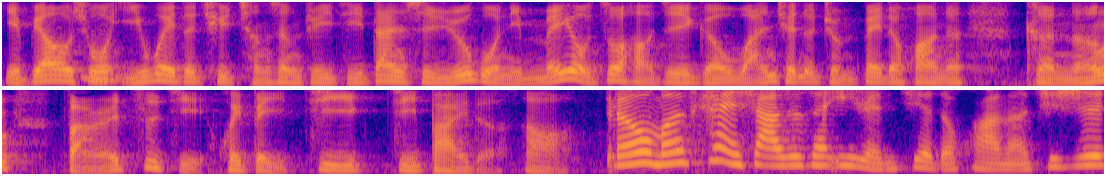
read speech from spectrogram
也不要说一味的去乘胜追击，但是如果你没有做好这个完全的准备的话呢，可能反而自己会被击击败的啊。等我们看一下，就在艺人界的话呢，其实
